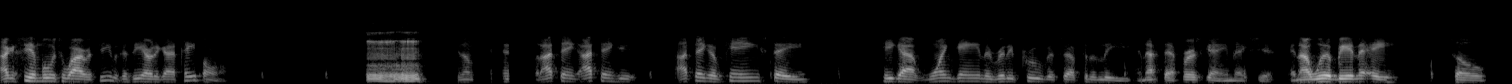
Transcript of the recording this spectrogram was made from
I can see him moving to wide receiver because he already got tape on him. Mm-hmm. You know, but I think I think he, I think if King stay, he got one game to really prove himself to the league, and that's that first game next year. And I will be in the A, so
